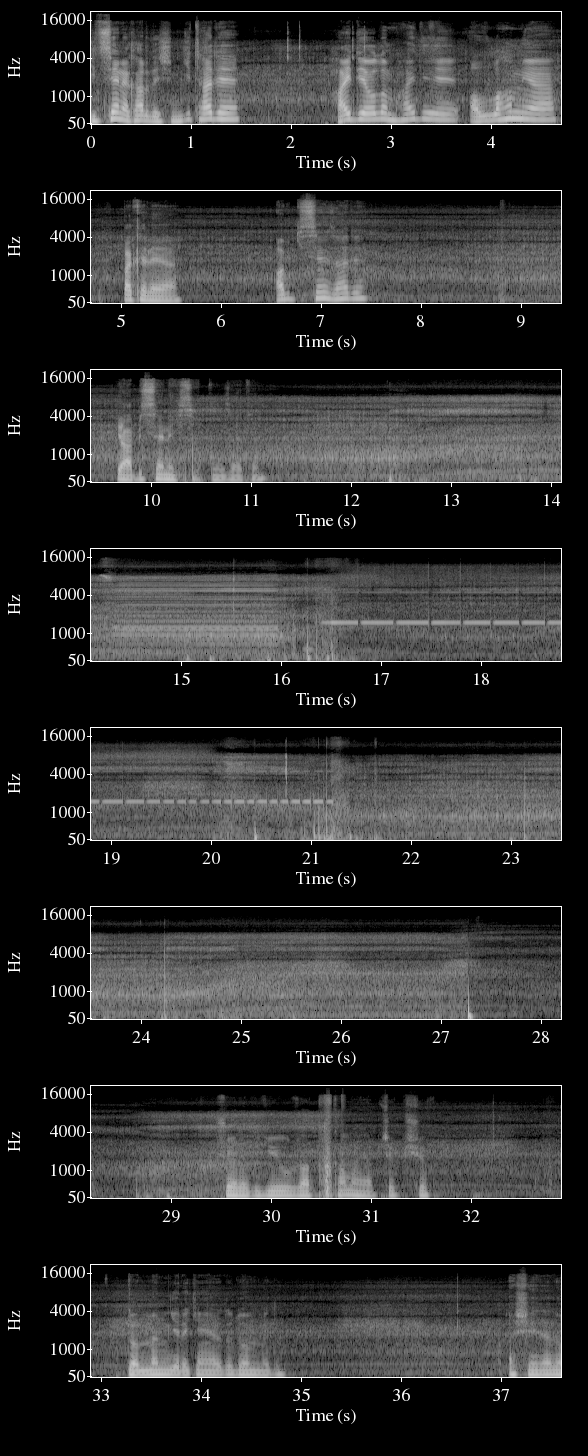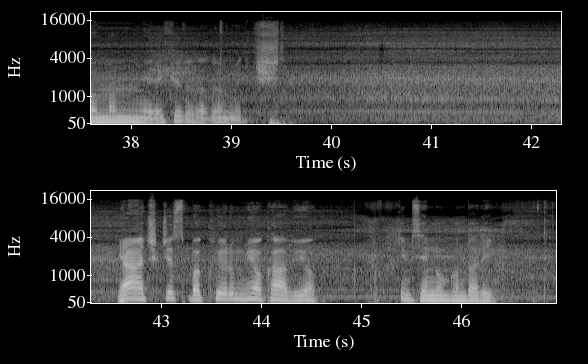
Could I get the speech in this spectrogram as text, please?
Gitsene kardeşim git hadi. Haydi oğlum haydi. Allah'ım ya. Bak hele ya. Abi gitseniz hadi. Ya bir sen eksiktin zaten. Şöyle videoyu uzattık ama yapacak bir şey yok. Dönmem gereken yerde dönmedim. Şeyde dönmem gerekiyordu da dönmedik işte. Ya açıkçası bakıyorum yok abi yok. Kimsenin umurunda değil.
